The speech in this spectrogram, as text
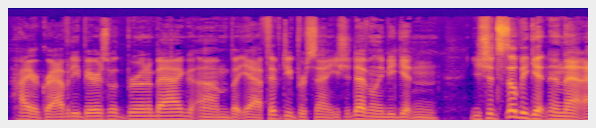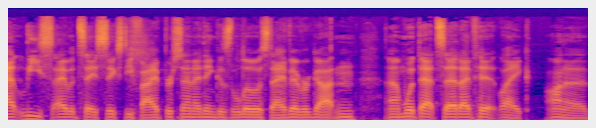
higher gravity beers with brew in a bag. Um, but yeah, fifty percent you should definitely be getting. You should still be getting in that at least I would say sixty five percent. I think is the lowest I've ever gotten. Um, with that said, I've hit like on a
